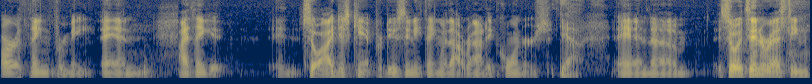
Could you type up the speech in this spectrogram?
are a thing for me, and I think it. And so I just can't produce anything without rounded corners. yeah, And um, so it's interesting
